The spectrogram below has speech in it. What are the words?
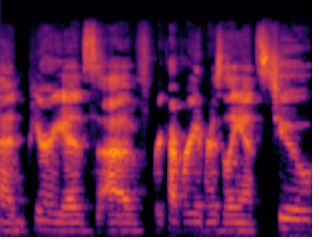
and periods of recovery and resilience to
